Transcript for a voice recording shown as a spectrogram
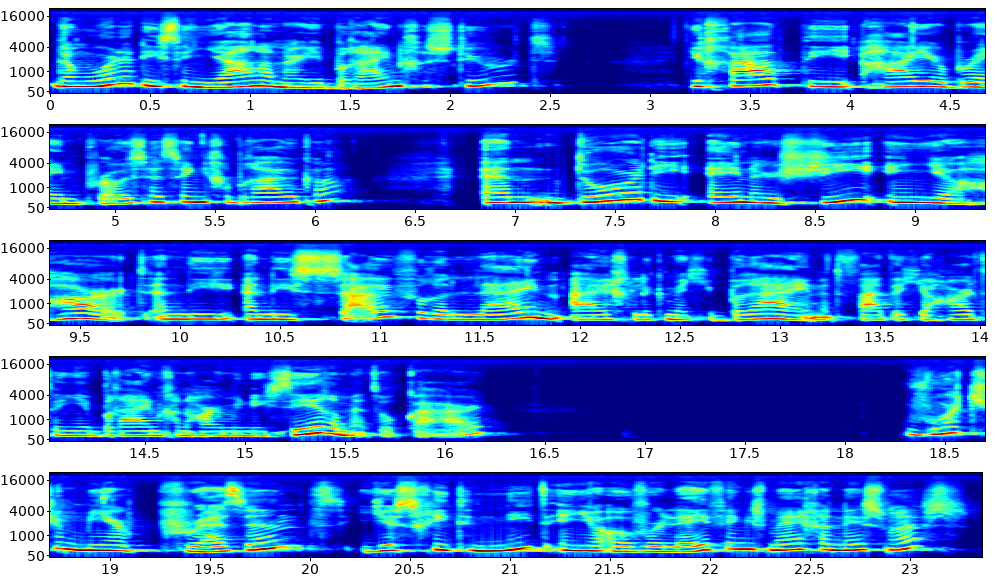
dan worden die signalen naar je brein gestuurd. Je gaat die higher brain processing gebruiken. En door die energie in je hart en die, en die zuivere lijn eigenlijk met je brein, het feit dat je hart en je brein gaan harmoniseren met elkaar, word je meer present. Je schiet niet in je overlevingsmechanismes.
